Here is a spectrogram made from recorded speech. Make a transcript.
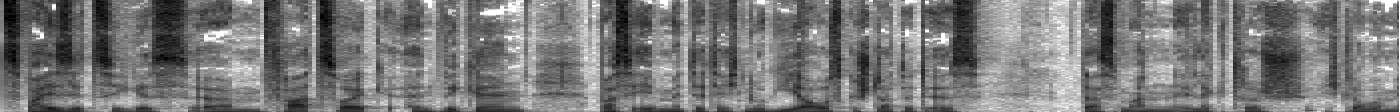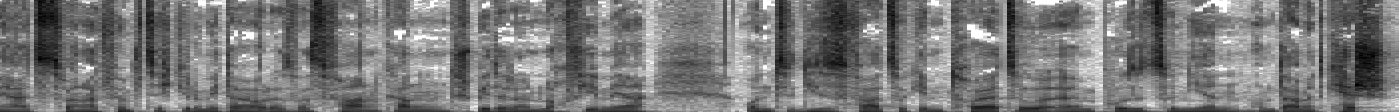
zweisitziges ähm, Fahrzeug entwickeln, was eben mit der Technologie ausgestattet ist, dass man elektrisch, ich glaube, mehr als 250 Kilometer oder sowas fahren kann, später dann noch viel mehr. Und dieses Fahrzeug eben teuer zu ähm, positionieren, um damit Cash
